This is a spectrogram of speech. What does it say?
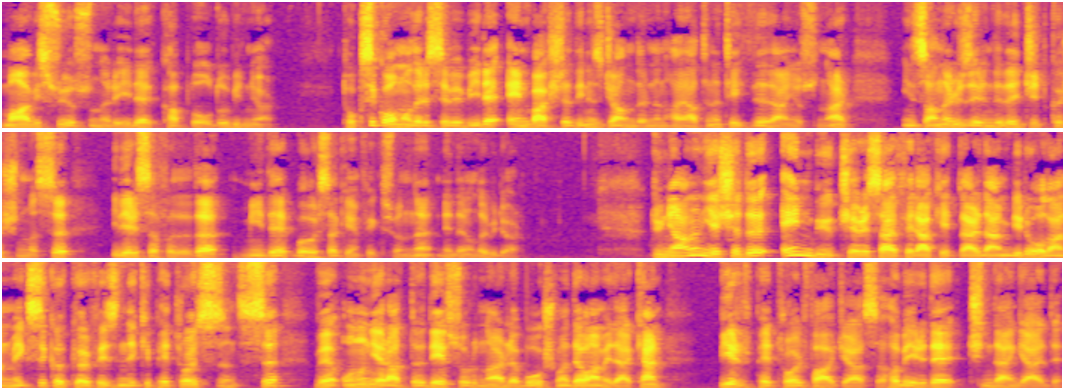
mavi su yosunları ile kaplı olduğu biliniyor. Toksik olmaları sebebiyle en başta deniz canlılarının hayatını tehdit eden yosunlar, insanlar üzerinde de cilt kaşınması, ileri safhada da mide bağırsak enfeksiyonuna neden olabiliyor. Dünyanın yaşadığı en büyük çevresel felaketlerden biri olan Meksika körfezindeki petrol sızıntısı ve onun yarattığı dev sorunlarla boğuşma devam ederken bir petrol faciası haberi de Çin'den geldi.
